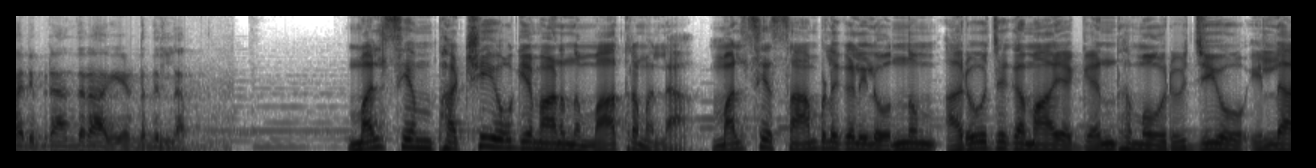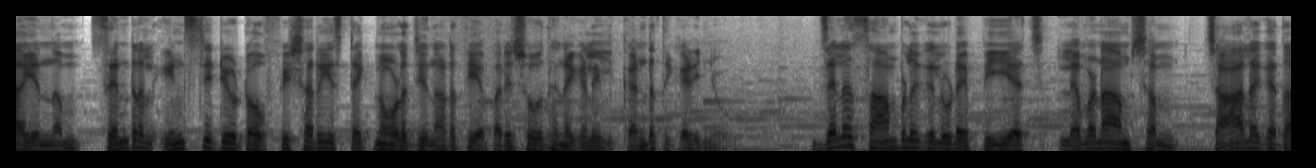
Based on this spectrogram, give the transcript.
പരിഭ്രാന്തരാകേണ്ടതില്ല. മത്സ്യം ഭക്ഷ്യയോഗ്യമാണെന്ന് മാത്രമല്ല മത്സ്യ സാമ്പിളുകളിൽ ഒന്നും അരോചകമായ ഗന്ധമോ രുചിയോ ഇല്ല എന്നും central institute of fisheries technology നടത്തിയ പരിശോധനകളിൽ കണ്ടെത്തിക്കഴിഞ്ഞു ജലസാമ്പിളുകളുടെ പി എച്ച് ലവണാംശം ചാലകത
